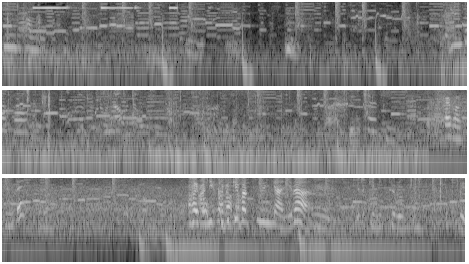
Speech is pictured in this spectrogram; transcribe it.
비행기 타는 것 같아. 윤석아 발 망친데? 아니 그렇게 받치는 게 아니라 이렇게 밑으로. 그치.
